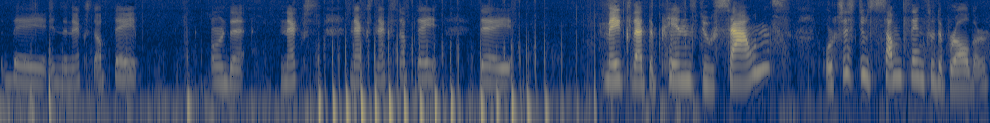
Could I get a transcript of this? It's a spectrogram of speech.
they, in the next update, or in the next, next, next update, they make that the pins do sounds or just do something to the brawler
